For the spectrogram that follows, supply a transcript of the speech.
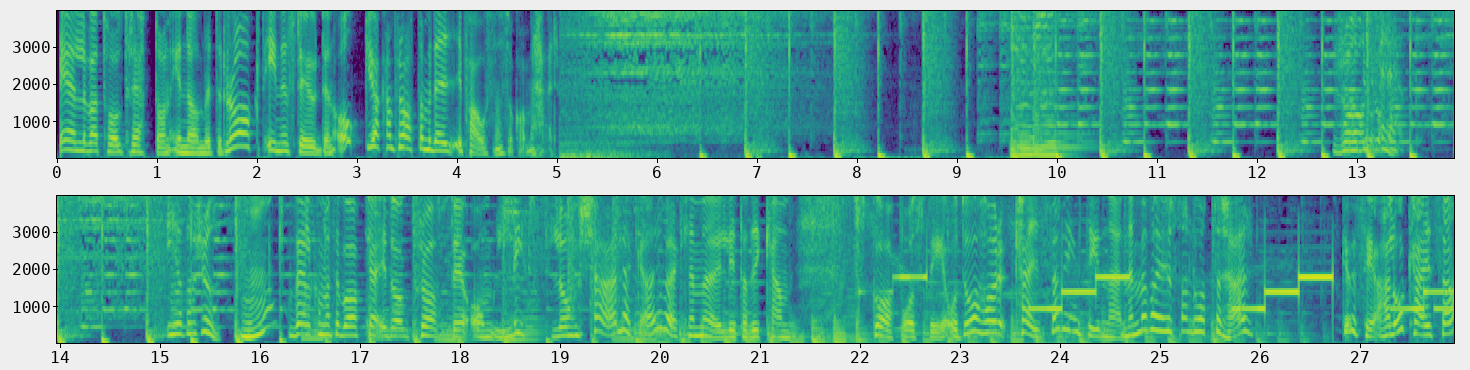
11 12 13 är numret rakt in i studion och jag kan prata med dig i pausen som kommer här. Radio 1. Eva Russ. Välkomna tillbaka. Idag pratar jag om livslång kärlek. Är det verkligen möjligt att vi kan skapa oss det? Och då har Kajsa ringt in här. Nej, men vad är det som låter här? Ska vi se. Hallå Kajsa?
